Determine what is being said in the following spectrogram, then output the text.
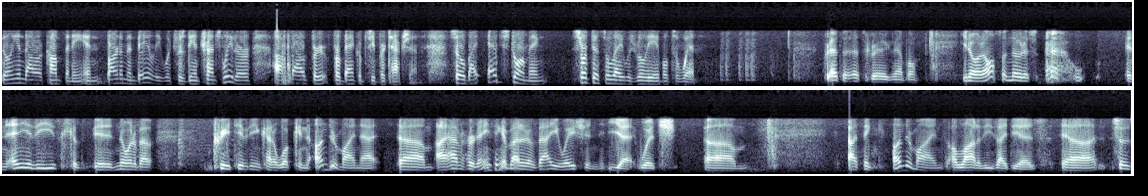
billion dollar company, and Barnum and Bailey, which was the entrenched leader, uh, filed for, for bankruptcy protection. So by edge storming, Cirque du Soleil was really able to win. That's a, that's a great example. You know, and also notice in any of these, because uh, knowing about creativity and kind of what can undermine that, um, I haven't heard anything about an evaluation yet, which um, I think undermines a lot of these ideas. Uh, so, is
